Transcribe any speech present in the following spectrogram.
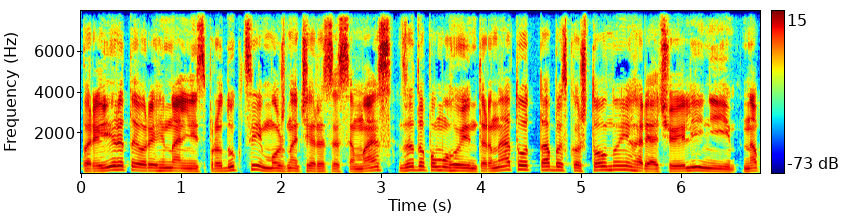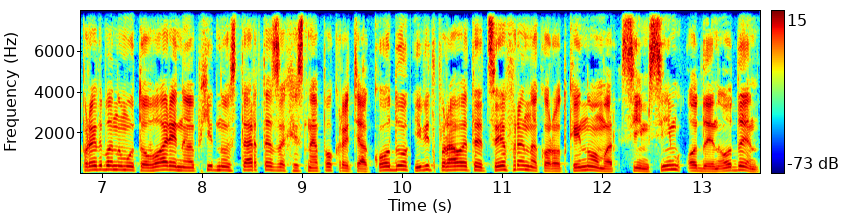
Перевірити оригінальність продукції можна через смс за допомогою інтернету та безкоштовної гарячої лінії. На придбаному товарі необхідно стерти захисне покриття коду і відправити цифри на короткий номер 7711.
